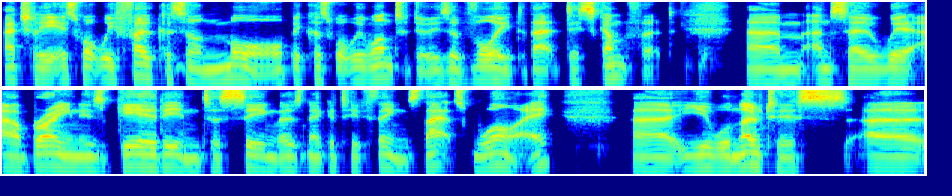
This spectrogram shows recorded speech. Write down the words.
Actually, it's what we focus on more because what we want to do is avoid that discomfort, um, and so our brain is geared into seeing those negative things. That's why uh, you will notice uh,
